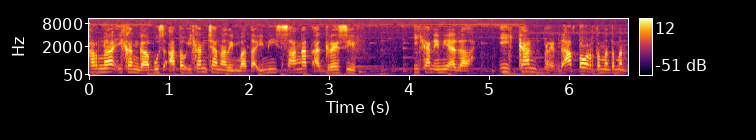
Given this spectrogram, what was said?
Karena ikan gabus atau ikan cana limbata ini sangat agresif. Ikan ini adalah ikan predator teman-teman.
